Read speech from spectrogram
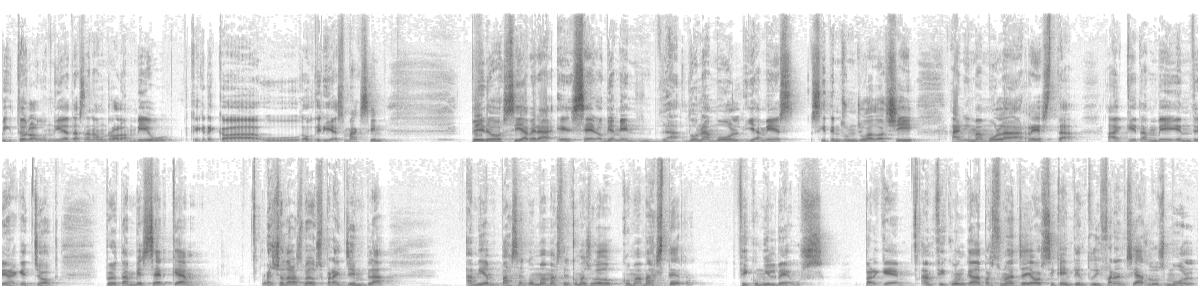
Víctor, algun dia t'has d'anar un rol en viu, que crec que ho gaudiries màxim, però sí, a veure, és cert, òbviament, dona molt, i a més, si tens un jugador així, anima molt a la resta a que també entri en aquest joc. Però també és cert que això de les veus, per exemple, a mi em passa com a màster com a jugador. Com a màster, fico mil veus, perquè em fico en cada personatge i llavors sí que intento diferenciar-los molt.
